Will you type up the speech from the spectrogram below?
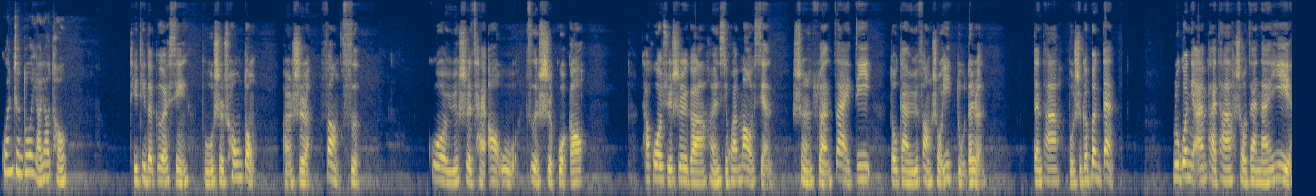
关正多摇摇头。提提的个性不是冲动。而是放肆，过于恃才傲物，自视过高。他或许是个很喜欢冒险，胜算再低都敢于放手一赌的人，但他不是个笨蛋。如果你安排他守在南翼，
